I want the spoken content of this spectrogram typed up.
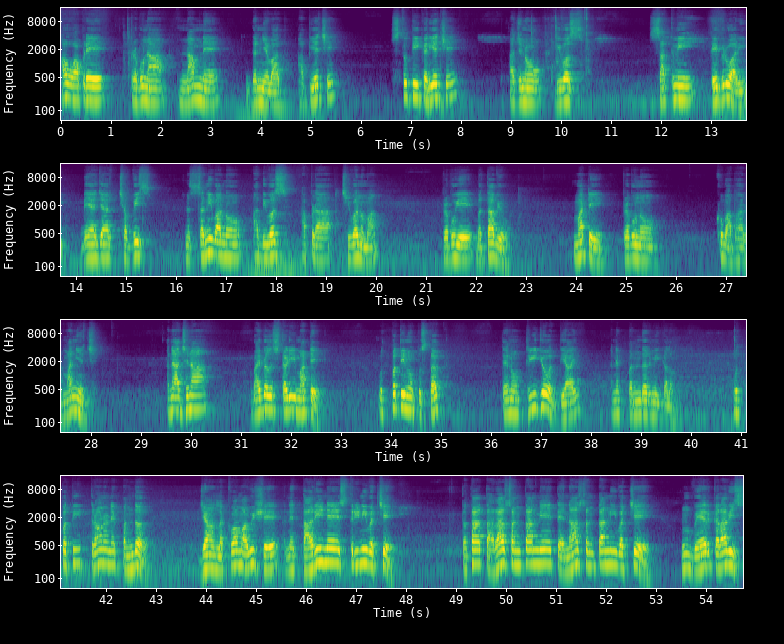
આવો આપણે પ્રભુના નામને ધન્યવાદ આપીએ છીએ. સ્તુતિ કરીએ છીએ. આજનો દિવસ સાતમી ફેબ્રુઆરી બે હજાર છવ્વીસ અને શનિવારનો આ દિવસ આપણા જીવનમાં પ્રભુએ બતાવ્યો. માટે પ્રભુનો ખૂબ આભાર માનીએ છીએ. અને આજના બાઇબલ સ્ટડી માટે ઉત્પત્તિનું પુસ્તક તેનો ત્રીજો અધ્યાય અને પંદરમી કલમ. ઉત્પત્તિ ત્રણ અને પંદર જ્યાં લખવામાં આવ્યું છે, અને તારીને સ્ત્રીની વચ્ચે તથા તારા સંતાનને તેના સંતાનની વચ્ચે હું વેર કરાવીશ.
